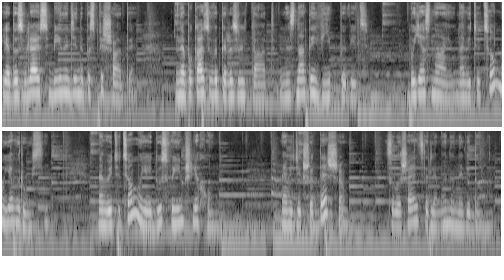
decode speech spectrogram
я дозволяю собі іноді не поспішати, не показувати результат, не знати відповідь. Бо я знаю, навіть у цьому я в русі, навіть у цьому я йду своїм шляхом, навіть якщо дещо залишається для мене невідомим.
